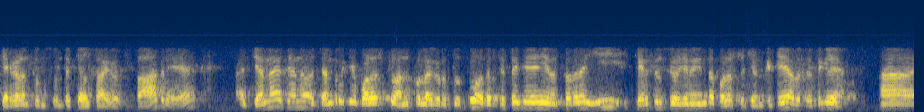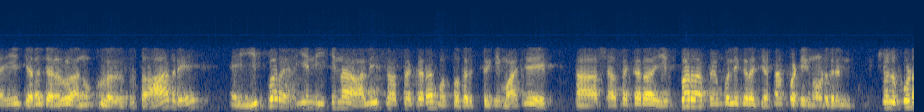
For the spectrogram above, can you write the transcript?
ಕೆರೆಗಳನ್ನು ತುಂಬಿಸುವಂತ ಕೆಲಸ ಆಗಿರುತ್ತದೆ ಆದ್ರೆ ಜನ ಜನ ಜನರಿಗೆ ಬಹಳಷ್ಟು ಅನುಕೂಲ ಆಗಿರುತ್ತಿತ್ತು. ಅದರ ಜೊತೆಗೆ ಏನಂತಂದ್ರೆ ಈ ಕೆರೆ ಯೋಜನೆಯಿಂದ ಬಹಳಷ್ಟು ಜನರಿಗೆ ಅದರ ಜೊತೆಗೆ, ಆ, ಈ ಜನ ಜನಗಳು ಅನುಕೂಲ ಆಗಿರುತ್ತಿತ್ತು. ಆದ್ರೆ, ಇಬ್ಬರ ಏನ್ ಈಗಿನ ಹಾಲಿ ಶಾಸಕರ ಮತ್ತು ಅದರ ಜೊತೆಗೆ ಮಾಜಿ ಶಾಸಕರ ಇಬ್ಬರ ಬೆಂಬಲಿಗರ ಜಟಾಪಟಿ ನೋಡಿದ್ರೆ ನಿಜವಲ್ಲೂ ಕೂಡ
